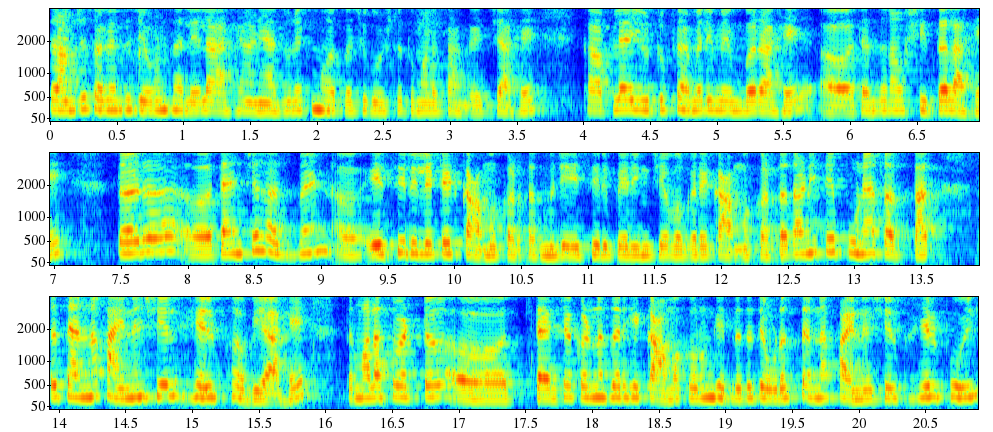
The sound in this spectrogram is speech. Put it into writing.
तर आमच्या सगळ्यांचं जेवण झालेलं आहे आणि अजून एक महत्त्वाची गोष्ट तुम्हाला सांगायची आहे. का आपल्या यूट्यूब फॅमिली मेंबर आहे त्यांचं नाव शीतल आहे. तर त्यांचे हस्बंड ए सी रिलेटेड कामं करतात. म्हणजे ए सी रिपेरिंगचे वगैरे कामं करतात आणि ते पुण्यात असतात. तर त्यांना फायनान्शियल हेल्प हवी आहे. तर मला असं वाटतं त्यांच्याकडनं जर हे कामं करून घेतलं तर तेवढंच त्यांना फायनान्शियल हेल्प होईल.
